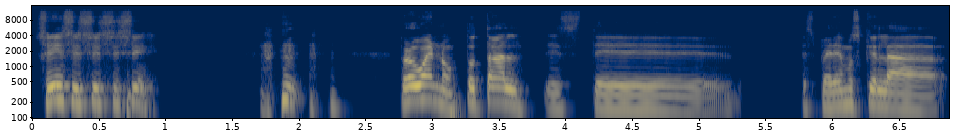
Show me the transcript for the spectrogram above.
Sí, sí, sí, sí, sí. Pero bueno, total, este, esperemos que la,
